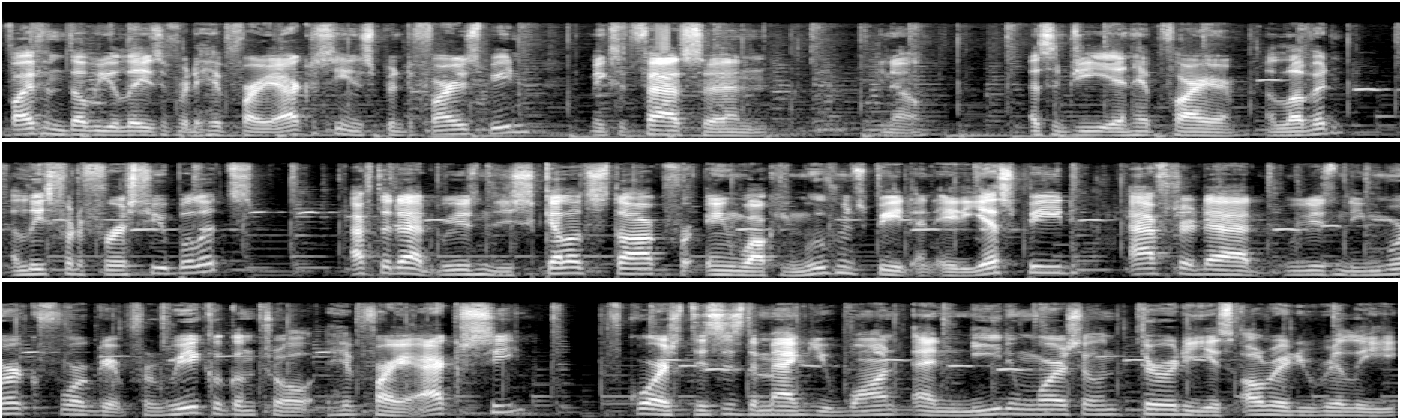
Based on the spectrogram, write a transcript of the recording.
5MW laser for the hipfire accuracy and sprint to fire speed. Makes it faster and, you know, SMG and hipfire. I love it. At least for the first few bullets. After that, we're using the skeleton stock for aim walking movement speed and ADS speed. After that, we're using the Merc foregrip for vehicle control, hipfire accuracy. Of course, this is the mag you want and need in Warzone. 30 is already really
